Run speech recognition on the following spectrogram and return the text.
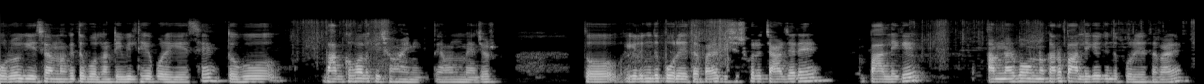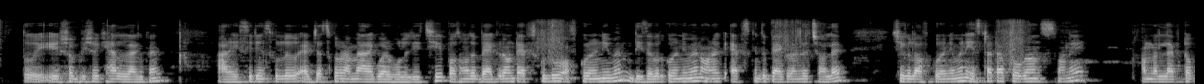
পড়েও গিয়েছে আমাকে তো বললাম টেবিল থেকে পড়ে গিয়েছে। তবু ভাগ্য ভালো কিছু হয়নি, তেমন মেজর তো এগুলো কিন্তু পড়ে যেতে পারে, বিশেষ করে চার্জারে পা লেগে, আপনার বা অন্য কারও পা লেগে কিন্তু পড়ে যেতে পারে। তো এইসব বিষয়ে খেয়াল রাখবেন। আর এই সিটিংসগুলো অ্যাডজাস্ট করুন, আমি আরেকবার বলে দিচ্ছি। প্রথমত ব্যাকগ্রাউন্ড অ্যাপসগুলো অফ করে নেবেন ডিসেবল করে নেবেন। অনেক অ্যাপস কিন্তু ব্যাকগ্রাউন্ডে চলে, সেগুলো অফ করে নেবেন। স্টার্ট আপ প্রোগ্রামস মানে আপনার ল্যাপটপ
